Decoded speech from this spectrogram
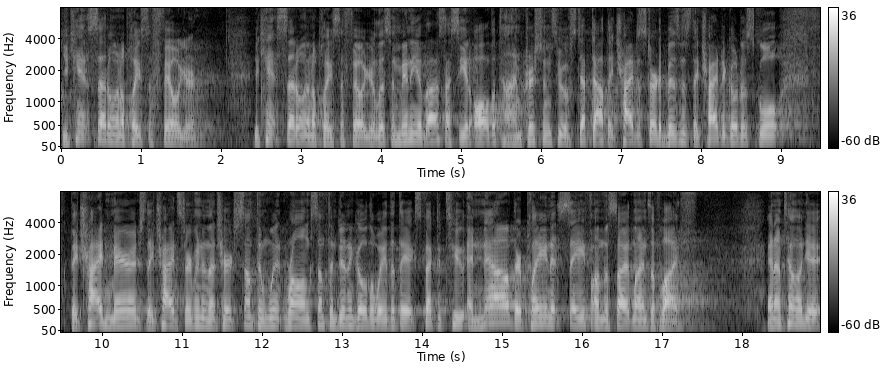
you can't settle in a place of failure. You can't settle in a place of failure. Listen, many of us, I see it all the time Christians who have stepped out, they tried to start a business, they tried to go to school, they tried marriage, they tried serving in the church, something went wrong, something didn't go the way that they expected to, and now they're playing it safe on the sidelines of life. And I'm telling you,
